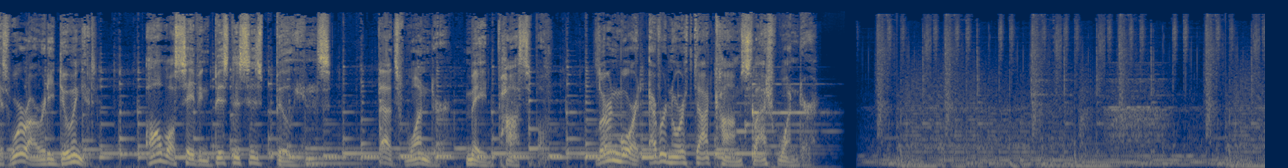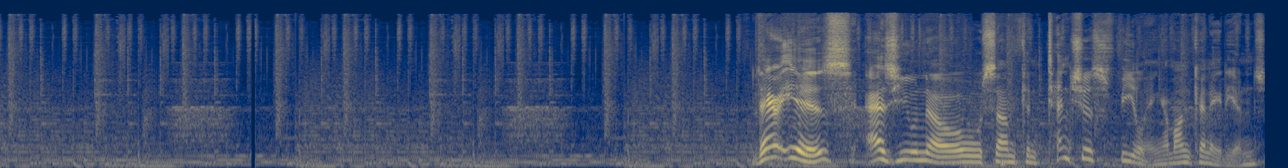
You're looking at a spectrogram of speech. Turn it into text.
because we're already doing it. All while saving businesses billions. That's Wonder made possible. Learn more at evernorth.com/slash Wonder. There is, as you know, some contentious feeling among Canadians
